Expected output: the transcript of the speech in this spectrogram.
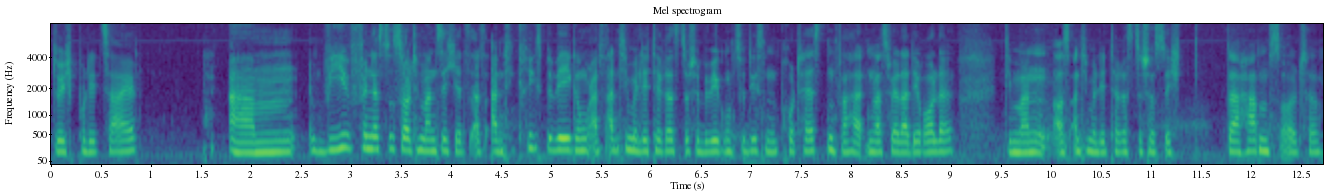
durch Polizei. Ähm, wie findest du, sollte man sich jetzt als Antikriegsbewegung, als antimilitaristische Bewegung zu diesen Protesten verhalten? Was wäre da die Rolle, die man aus antimilitaristischer Sicht da haben sollte?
